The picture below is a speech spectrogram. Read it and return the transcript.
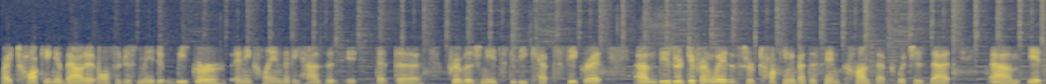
by talking about it, also just made it weaker. Any claim that he has that, it, that the privilege needs to be kept secret. Um, these are different ways of sort of talking about the same concept, which is that um, it's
